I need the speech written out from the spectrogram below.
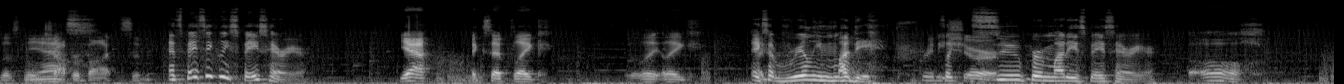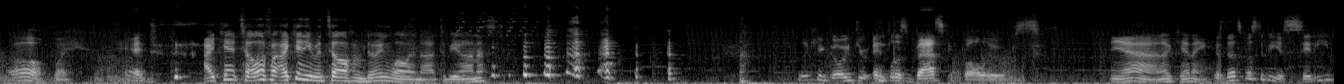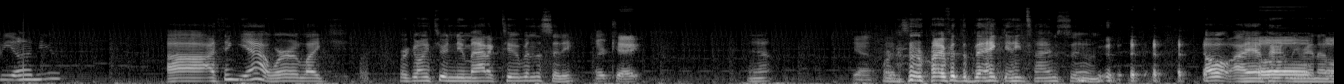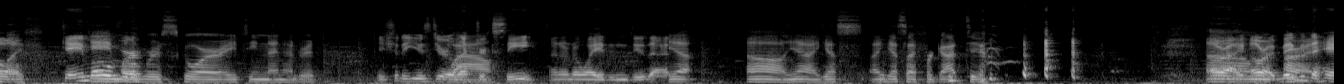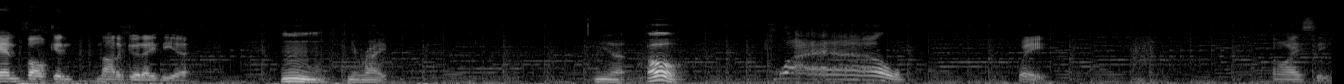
Those little Yes. chopper bots and It's basically Space Harrier, yeah, except like, like, like except really muddy. pretty It's like sure. super muddy Space Harrier. Oh, oh my head. I can't tell if I can't even tell if I'm doing well or not, to be honest. like you're going through endless basketball hoops. yeah, no kidding. Is that supposed to be a city beyond you? Uh, I think yeah, we're like we're going through a pneumatic tube in the city. Okay. Yeah, Yeah. we're gonna arrive at the bank anytime soon. Oh, I apparently Oh, ran out oh. of life. Game, Game over. over. Score eighteen nine hundred. You should have used your Wow. electric C. I don't know why you didn't do that. Yeah. Oh yeah, I guess I guess I forgot to. All right, Um, all right. Maybe all right. the hand Vulcan, not a good idea. Mm, you're right. Yeah. Oh, Wow. Wait. Oh, I see.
